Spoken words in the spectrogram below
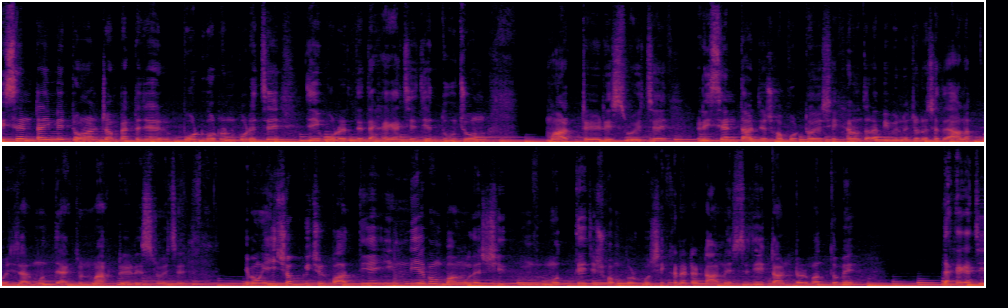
রিসেন্ট টাইমে ডোনাল্ড ট্রাম্প একটা যে বোর্ড গঠন করেছে যে বোর্ডেতে দেখা গেছে যে দুজন মার্ক টেরিস্ট রয়েছে। রিসেন্ট তার যে সফরটা হয়ে, সেখানেও তারা বিভিন্ন জনের সাথে আলাপ করেছে, যার মধ্যে একজন মার্ক টেরিস্ট রয়েছে। এবং এই সব কিছুর বাদ দিয়ে ইন্ডিয়া এবং বাংলাদেশ মধ্যে যে সম্পর্ক, সেখানে একটা টান এসছে। যেই টানটার মাধ্যমে দেখা গেছে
